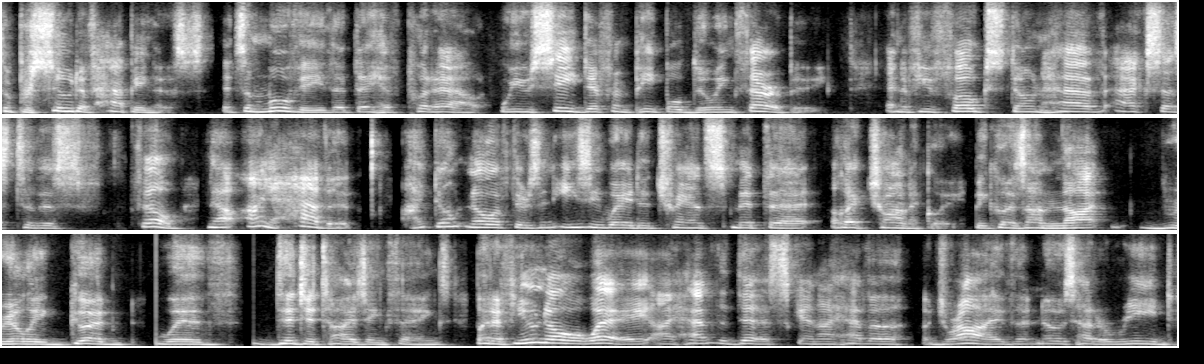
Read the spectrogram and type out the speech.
the Pursuit of Happiness. It's a movie that they have put out where you see different people doing therapy. And if you folks don't have access to this film, now I have it I don't know if there's an easy way to transmit that electronically because I'm not really good with digitizing things. But if you know a way, I have the disk and I have a, a drive that knows how to read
